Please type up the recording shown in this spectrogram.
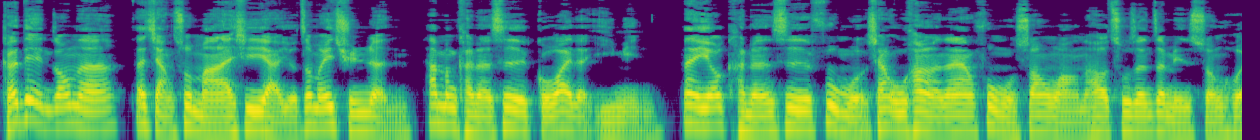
可电影中呢，在讲述马来西亚有这么一群人，他们可能是国外的移民，那也有可能是父母像吴康仁那样父母双亡，然后出生证明损毁，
